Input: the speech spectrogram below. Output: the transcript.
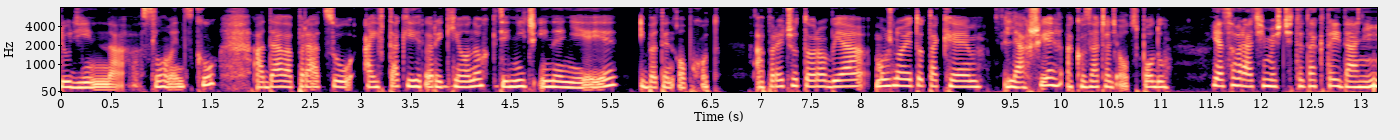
ľudí na Slovensku a dáva prácu aj v takých regiónoch, kde nič iné nie je, iba ten obchod. A prečo to robia? Možno je to také ľahšie, ako začať od spodu. Ja sa vrátim ešte teda k tej dani.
